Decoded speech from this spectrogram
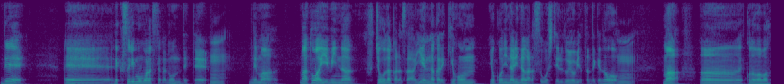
で,、えーで薬ももらってたから飲んでて。うん。でまあまあとはいえみんな不調だからさ家の中で基本横になりながら過ごしてる土曜日だったんだけど、うん。まあうーんこのまま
